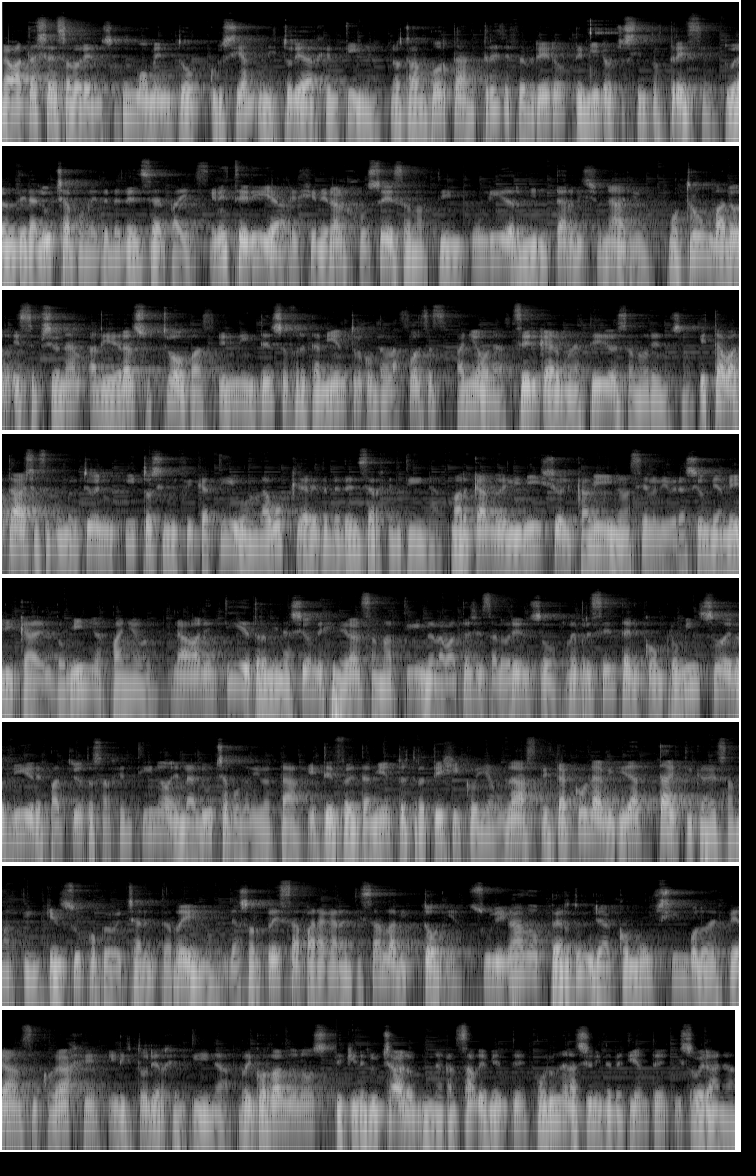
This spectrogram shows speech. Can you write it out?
La batalla de San Lorenzo, un momento crucial en la historia de Argentina, nos transporta al 3 de febrero de 1813, durante la lucha por la independencia del país. En este día, el general José de San Martín, un líder militar visionario, mostró un valor excepcional al liderar sus tropas en un intenso enfrentamiento contra las fuerzas españolas cerca del monasterio de San Lorenzo. Esta batalla se convirtió en un hito significativo en la búsqueda de la independencia argentina, marcando el inicio del camino hacia la liberación de América dominio español. La valentía y determinación de General San Martín en la batalla de San Lorenzo representa el compromiso de los líderes patriotas argentinos en la lucha por la libertad. Este enfrentamiento estratégico y audaz destacó la habilidad táctica de San Martín, quien supo aprovechar el terreno y la sorpresa para garantizar la victoria. Su legado perdura como un símbolo de esperanza y coraje en la historia argentina, recordándonos de quienes lucharon incansablemente por una nación independiente y soberana.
